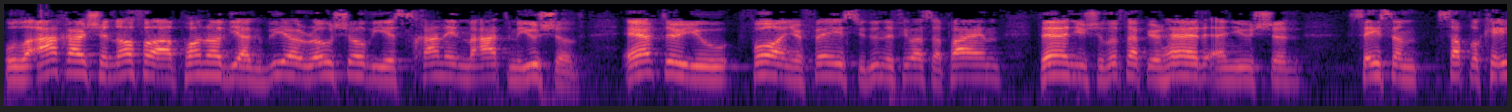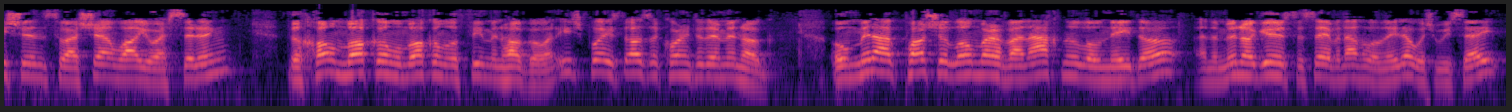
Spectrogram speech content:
Ula'achar shenofa alponov yagbia rosho v'yischanin ma'at miyushav. After you fall on your face, you do nefilas apayim, then you should lift up your head and you should say some supplications to Hashem while you are sitting. The chom makom u'makom lefi minhago. And each place does according to their minhag. U'minhag pasha lomar vanachnu lo neda. And the minhag is to say vanachnu lo neda, which we say.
